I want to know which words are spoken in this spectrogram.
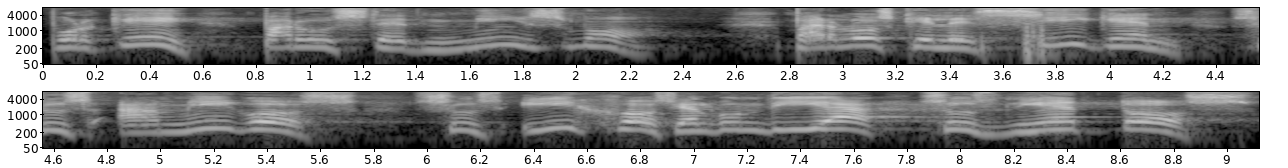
¿Por qué? Para usted mismo, para los que le siguen, sus amigos, sus hijos y algún día sus nietos.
